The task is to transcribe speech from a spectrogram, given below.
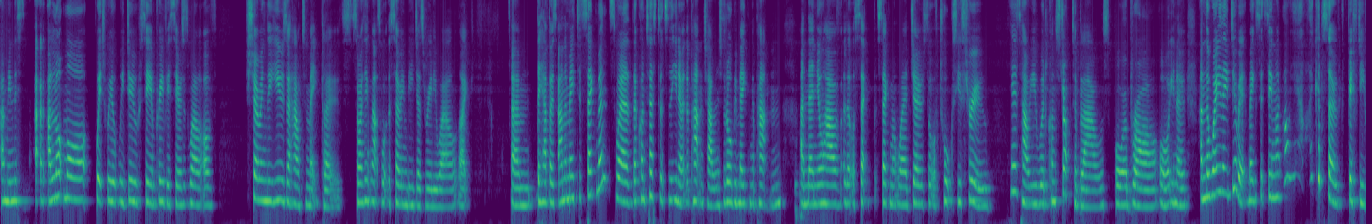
I mean, this a, a lot more, which we, we do see in previous series as well, of showing the user how to make clothes. So I think that's what the sewing bee does really well. Like, um, they have those animated segments where the contestants, you know, at the pattern challenge, they'll all be making a pattern, and then you'll have a little seg- segment where Joe sort of talks you through. Here's how you would construct a blouse or a bra, or you know, and the way they do it makes it seem like, oh yeah, I could sew fifty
